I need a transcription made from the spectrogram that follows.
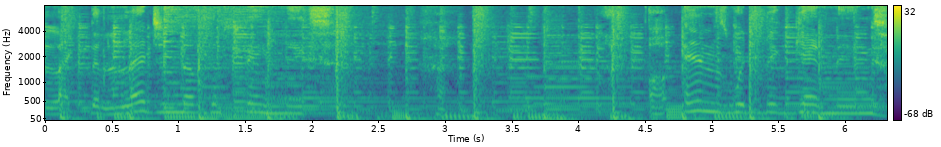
like the legend of the phoenix. All ends with beginnings.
